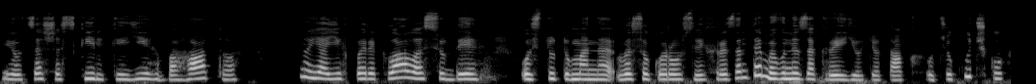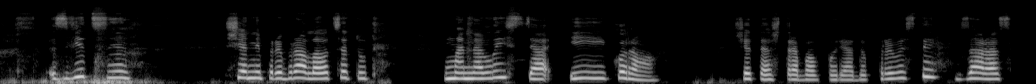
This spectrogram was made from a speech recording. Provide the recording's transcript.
І оце ще скільки їх багато. Ну, я їх переклала сюди. Ось тут у мене високорослі хризантеми, вони закриють отак оцю кучку. Звідси ще не прибрала. Оце тут у мене листя і кора. Ще теж треба в порядок привести. Зараз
